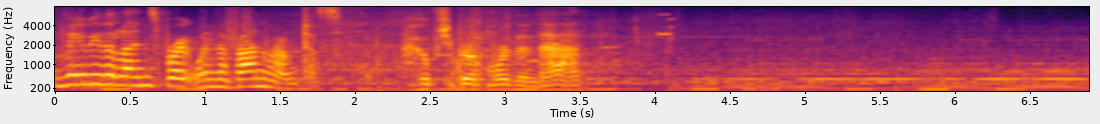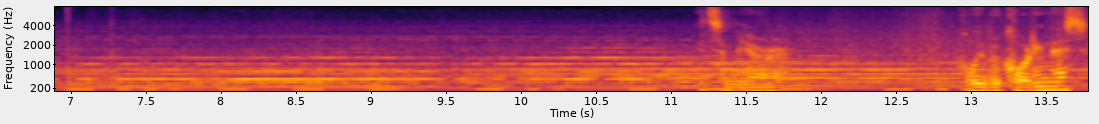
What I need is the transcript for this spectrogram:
Maybe the lens broke when the van rammed us. I hope she broke more than that. It's a mirror. Are we recording this?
